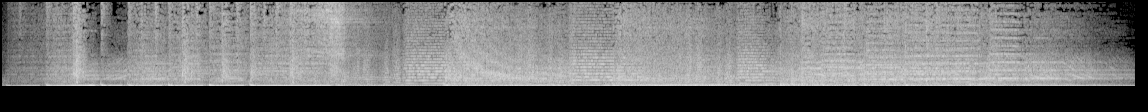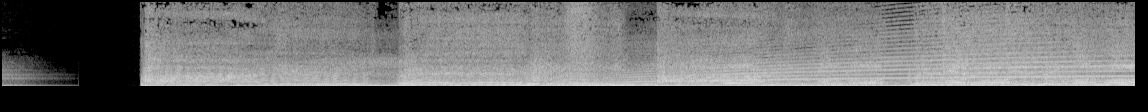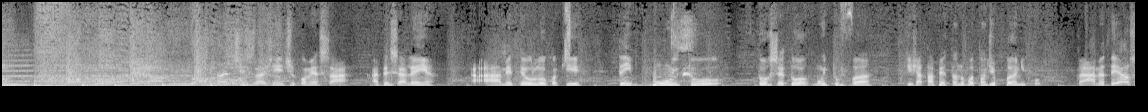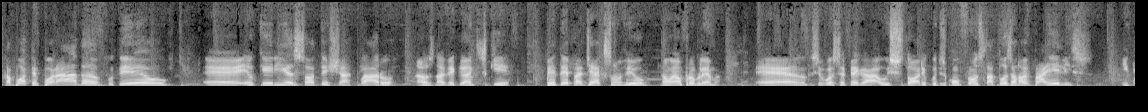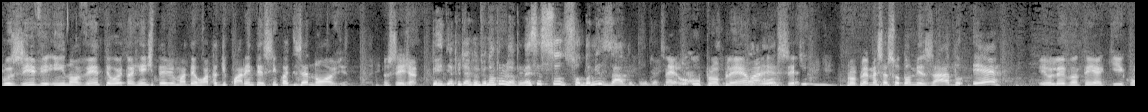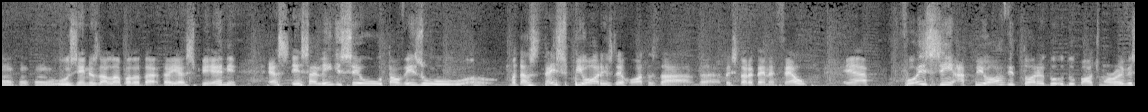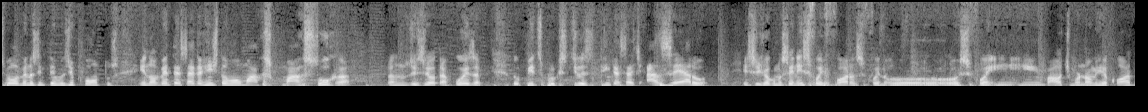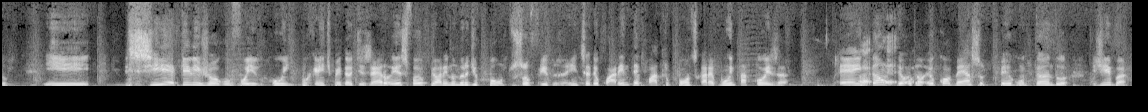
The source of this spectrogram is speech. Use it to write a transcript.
Da gente começar a descer a lenha, a, a meter o louco aqui, tem muito torcedor, muito fã que já tá apertando o botão de pânico. Ah, meu Deus, acabou a temporada, fudeu. É, eu queria só deixar claro aos navegantes que perder para Jacksonville não é o problema. É, se você pegar o histórico de confrontos, está 12 a 9 para eles. Inclusive, em 98 a gente teve uma derrota de 45 a 19. Ou seja, perder pro Jacksonville não é um problema. O problema é ser sodomizado pelo Jacksonville. É, o, o, problema é ser, o problema é ser sodomizado e eu levantei aqui com, com, com os gênios da lâmpada da, da ESPN. Esse, além de ser o talvez o, uma das 10 piores derrotas da, da, da história da NFL, é a foi sim a pior vitória do, do Baltimore Ravens, pelo menos em termos de pontos. Em 97 a gente tomou uma, uma surra, para não dizer outra coisa, do Pittsburgh Steelers de 37 a 0. Esse jogo não sei nem se foi fora, se foi no, ou, se foi em, em Baltimore, não me recordo. E se aquele jogo foi ruim porque a gente perdeu de zero, esse foi o pior em número de pontos sofridos. A gente cedeu 44 pontos, cara, é muita coisa. É, então, é, eu, então, eu começo perguntando, Giba,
